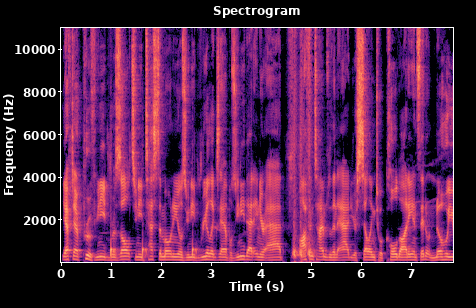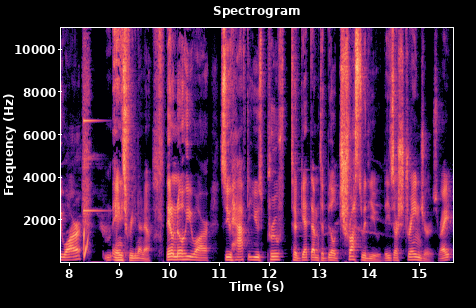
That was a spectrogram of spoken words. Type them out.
You have to have proof. You need results, you need testimonials, you need real examples. You need that in your ad. Oftentimes, with an ad, you're selling to a cold audience. They don't know who you are. Annie's freaking out now. They don't know who you are. So you have to use proof to get them to build trust with you. These are strangers, right?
